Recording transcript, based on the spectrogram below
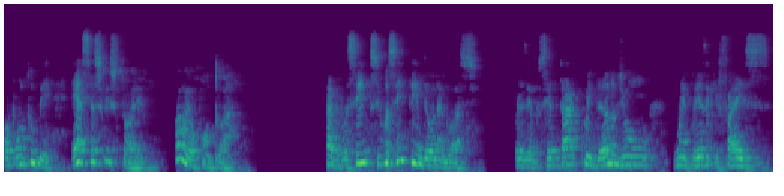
ao ponto B. Essa é a sua história. Qual é o ponto A? Sabe, você, se você entendeu o negócio, por exemplo, você está cuidando de um, uma empresa que faz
